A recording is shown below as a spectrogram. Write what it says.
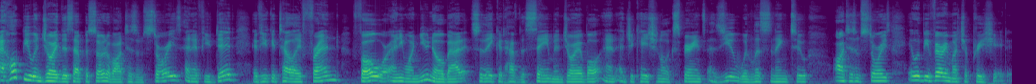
I hope you enjoyed this episode of Autism Stories, and if you did, if you could tell a friend, foe, or anyone you know about it so they could have the same enjoyable and educational experience as you when listening to autism stories, it would be very much appreciated.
